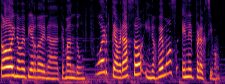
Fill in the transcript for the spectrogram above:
todo y no me pierdo de nada. Te mando un fuerte abrazo y nos vemos en el próximo.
